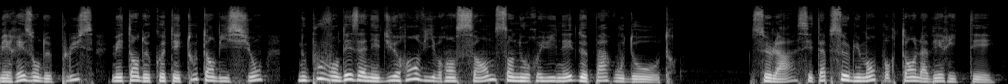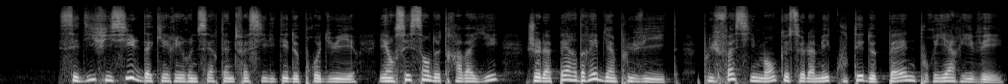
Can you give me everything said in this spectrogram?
Mais raison de plus, mettant de côté toute ambition, nous pouvons des années durant vivre ensemble sans nous ruiner de part ou d'autre. Cela, c'est absolument pourtant la vérité. C'est difficile d'acquérir une certaine facilité de produire, et en cessant de travailler, je la perdrai bien plus vite, plus facilement que cela coûté de peine pour y arriver.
